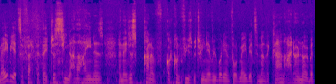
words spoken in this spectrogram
Maybe it's the fact that they've just seen other hyenas and they just kind of got confused between everybody and thought maybe it's another clan. I don't know, but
